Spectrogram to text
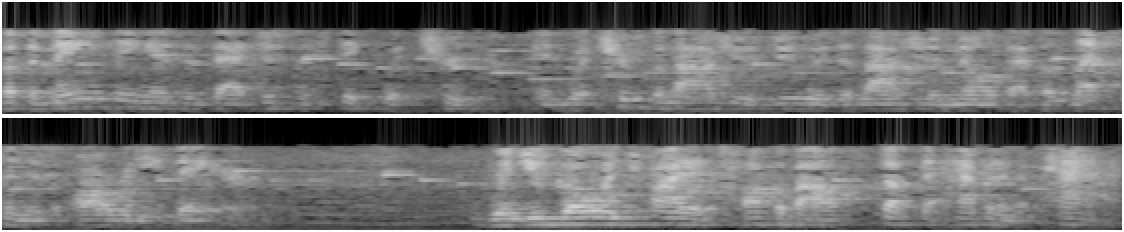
But the main thing is, is that just to stick with truth. And what truth allows you to do is it allows you to know that the lesson is already there. When you go and try to talk about stuff that happened in the past,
